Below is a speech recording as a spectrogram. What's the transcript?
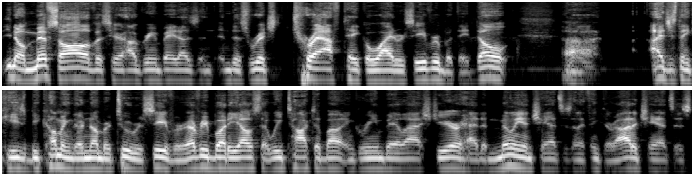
you know miffs all of us here how Green Bay does in, in this rich draft take a wide receiver, but they don't. Uh, I just think he's becoming their number two receiver. Everybody else that we talked about in Green Bay last year had a million chances, and I think they're out of chances.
